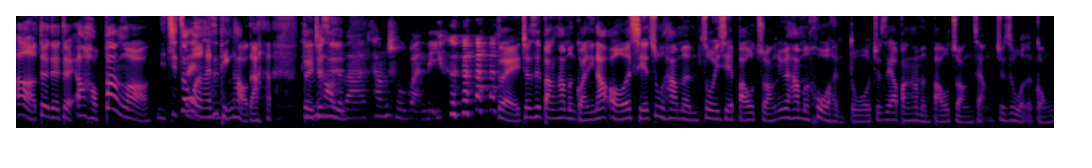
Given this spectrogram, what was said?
啊，对对对，啊，好棒哦！你其实中文还是挺好的，对？就是仓储管理，对，就是帮他们管理，然后偶尔协助他们做一些包装，因为他们货很多，就是要帮他们包装，这样就是我的工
